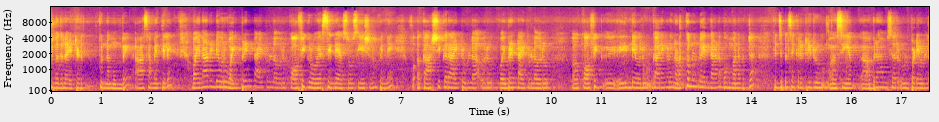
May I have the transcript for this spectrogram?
ചുമതല ഏറ്റെടുക്കുന്ന മുമ്പേ. ആ സമയത്തിൽ വയനാടിന്റെ ഒരു വൈബ്രന്റ് ആയിട്ടുള്ള ഒരു കോഫി ഗ്രോയേഴ്സിന്റെ അസോസിയേഷനും പിന്നെ കാർഷികരായിട്ടുള്ള ഒരു വൈബ്രന്റ് ആയിട്ടുള്ള ഒരു കോഫി ഇതിന്റെ ഒരു കാര്യങ്ങൾ നടക്കുന്നുണ്ടോ എന്നാണ് ബഹുമാനപ്പെട്ട principal secretary to C M Abraham sir ഉൾപ്പെടെയുള്ള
